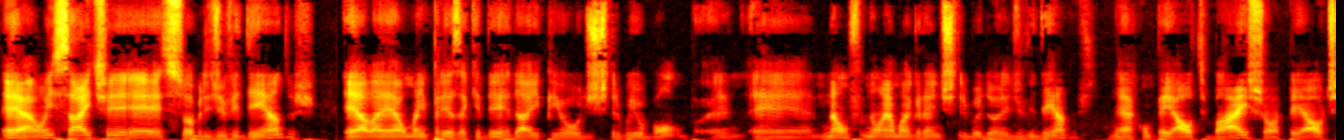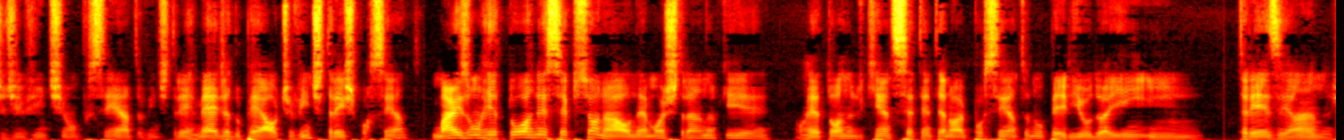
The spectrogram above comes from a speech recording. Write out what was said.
É, um insight é sobre dividendos. Ela é uma empresa que desde a IPO distribuiu bom, é, não, não é uma grande distribuidora de dividendos né, com payout baixo, ó, payout de 21%, 23%, média do payout 23%, mais um retorno excepcional, né, mostrando que um retorno de 579% no período aí em 13 anos.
